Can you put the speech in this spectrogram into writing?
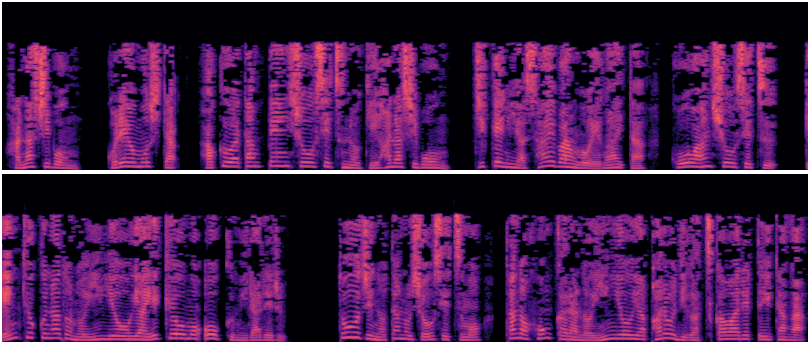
話本、これを模した白話短編小説の義話本、事件や裁判を描いた公安小説、原曲などの引用や影響も多く見られる。当時の他の小説も他の本からの引用やパロディが使われていたが、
